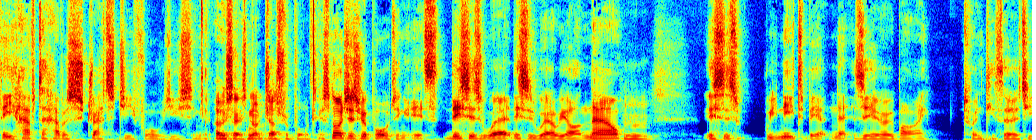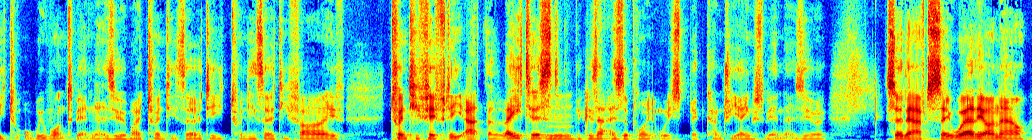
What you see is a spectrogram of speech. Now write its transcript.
they have to have a strategy for reducing it. Oh, so it's not just reporting. It's not just reporting. It's this is where this is where we are now. Mm. This is we need to be at net zero by 2030, or we want to be at net zero by 2030, 2035, 2050 at the latest, mm. because that is the point at which the country aims to be at net zero. So they have to say where they are now,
